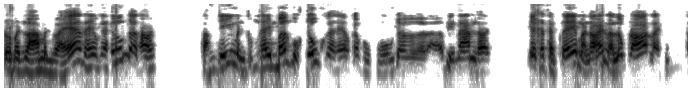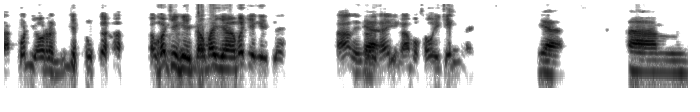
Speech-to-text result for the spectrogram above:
rồi mình làm mình vẽ theo cái hướng đó thôi thậm chí mình cũng thêm bớt một chút theo cái phục vụ cho ở Việt Nam thôi chứ cái thực tế mà nói là lúc đó là cũng tập quýnh vô rừng chứ không có chuyên nghiệp đâu bây giờ mới chuyên nghiệp nè đó thì yeah. tôi dạ. thấy có một số ý kiến này dạ yeah. um,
